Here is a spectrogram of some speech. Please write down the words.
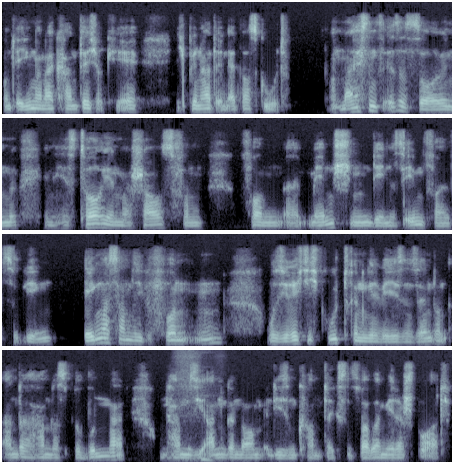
Und irgendwann erkannte ich, okay, ich bin halt in etwas gut. Und meistens ist es so, in, in Historien mal schaust von, von äh, Menschen, denen es ebenfalls so ging, irgendwas haben sie gefunden, wo sie richtig gut drin gewesen sind und andere haben das bewundert und haben sie angenommen in diesem Kontext. Und zwar bei mir der Sport.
